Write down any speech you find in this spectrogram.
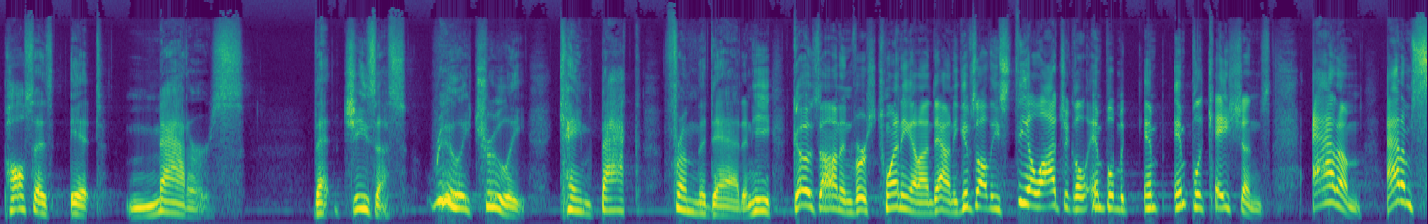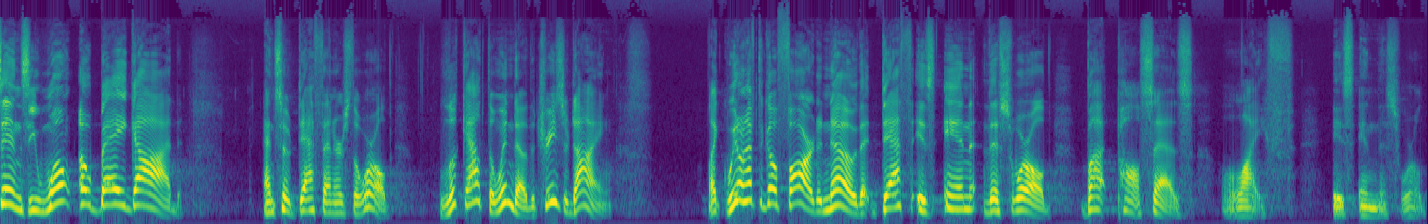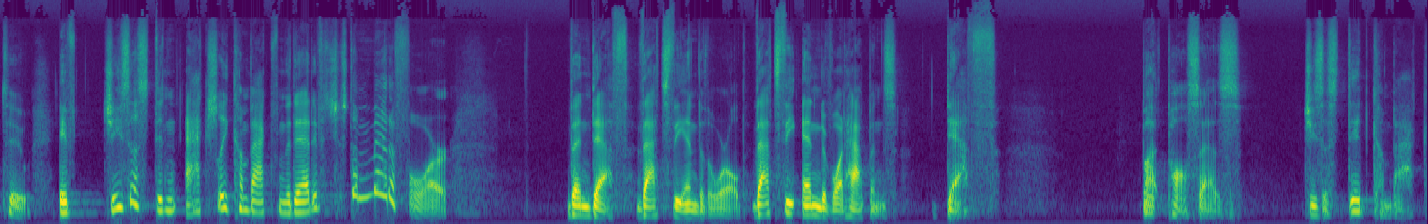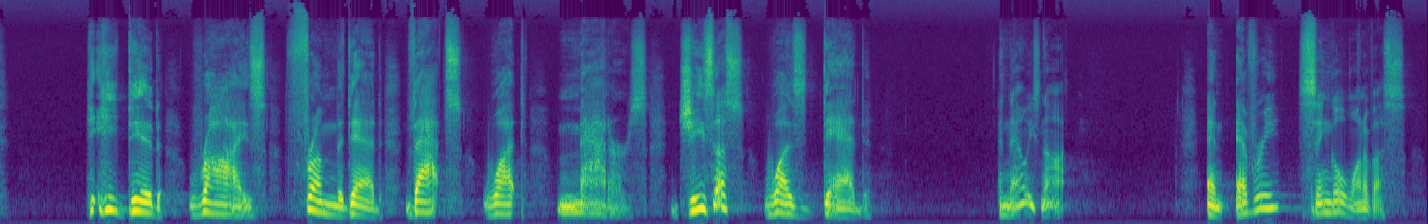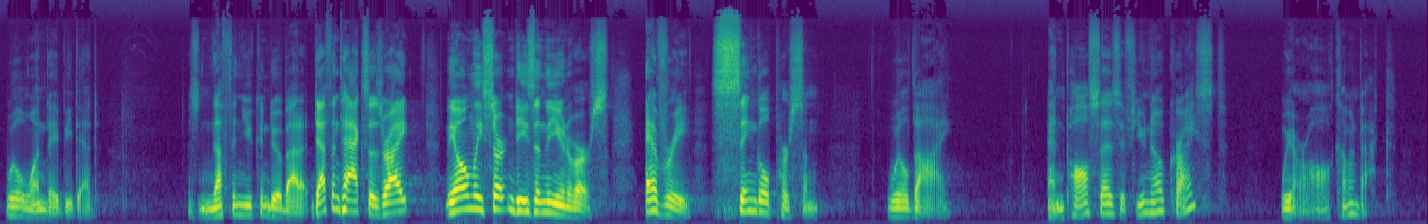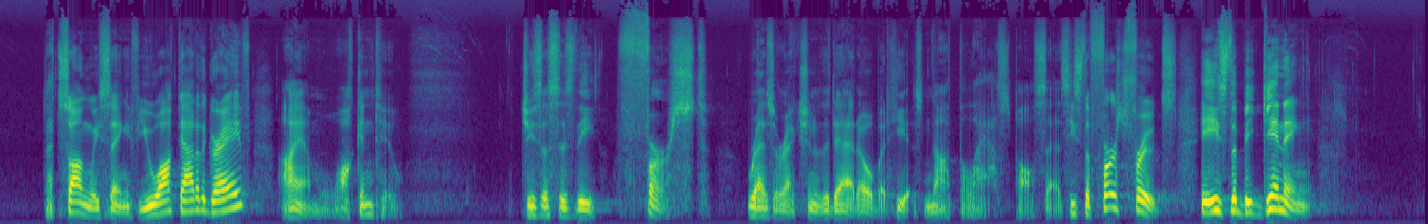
Paul says it matters that Jesus really, truly came back from the dead. And he goes on in verse 20 and on down. He gives all these theological impl- imp- implications. Adam, Adam sins. He won't obey God. And so death enters the world. Look out the window. The trees are dying. Like, we don't have to go far to know that death is in this world. But Paul says, life is in this world too. If Jesus didn't actually come back from the dead, if it's just a metaphor, then death, that's the end of the world. That's the end of what happens death. But Paul says, Jesus did come back. He, he did rise from the dead. That's what matters. Jesus was dead, and now he's not. And every single one of us will one day be dead. There's nothing you can do about it. Death and taxes, right? The only certainties in the universe. Every single person will die. And Paul says, if you know Christ, we are all coming back. That song we sing, if you walked out of the grave, I am walking too. Jesus is the first resurrection of the dead. Oh, but he is not the last, Paul says. He's the first fruits, he's the beginning.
